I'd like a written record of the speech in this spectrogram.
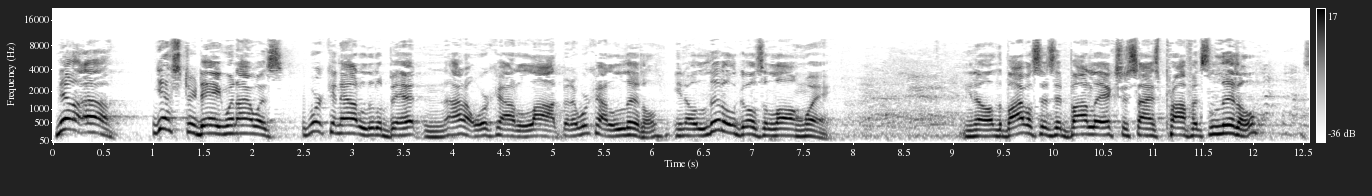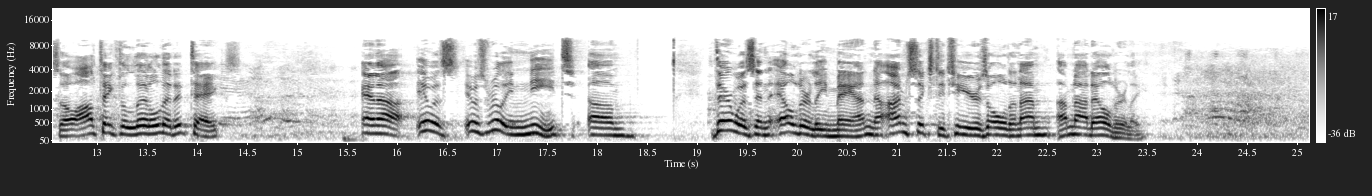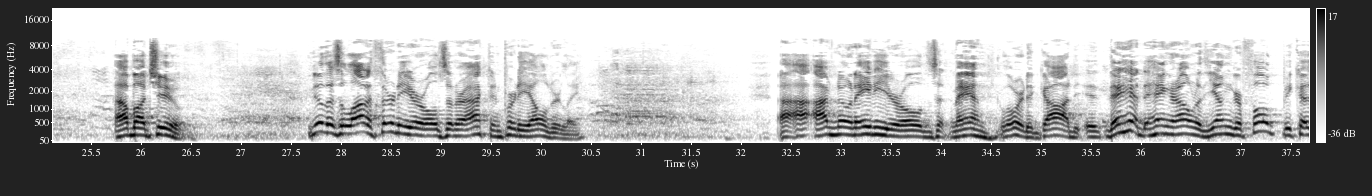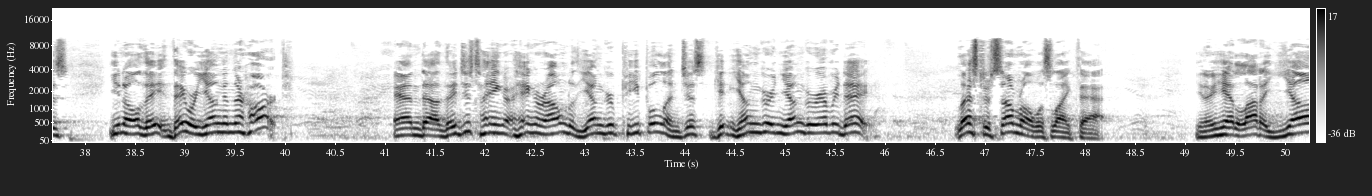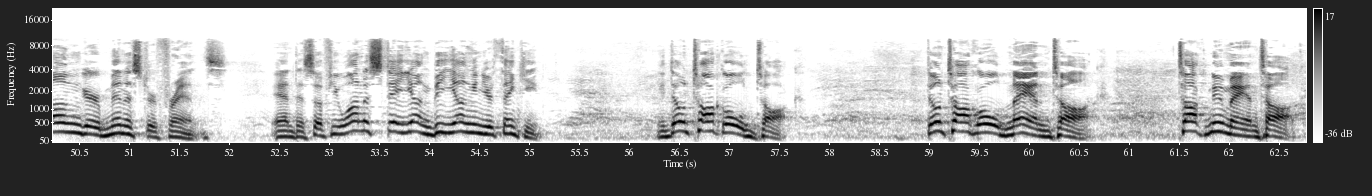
Now, uh, yesterday when I was working out a little bit, and I don't work out a lot, but I work out a little, you know, little goes a long way. You know, the Bible says that bodily exercise profits little, so I'll take the little that it takes. And uh, it was it was really neat. Um, there was an elderly man. Now I'm 62 years old, and I'm I'm not elderly. How about you? You know, there's a lot of 30 year olds that are acting pretty elderly. I, have known 80 year olds that, man, glory to God, they had to hang around with younger folk because, you know, they, they were young in their heart. And uh, they just hang, hang around with younger people and just get younger and younger every day. Lester Sumrall was like that. You know, he had a lot of younger minister friends. And uh, so if you want to stay young, be young in your thinking. And don't talk old talk. Don't talk old man talk. Talk new man talk.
